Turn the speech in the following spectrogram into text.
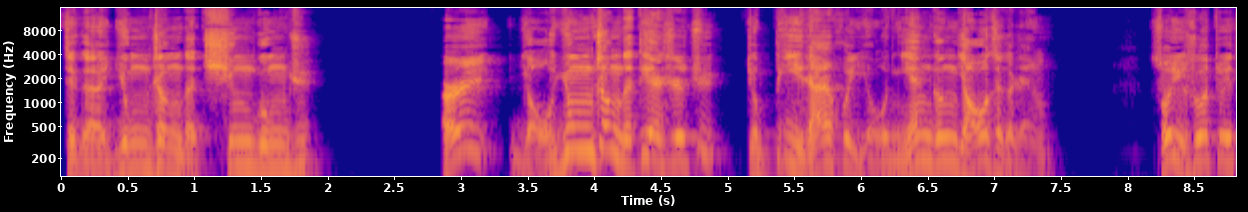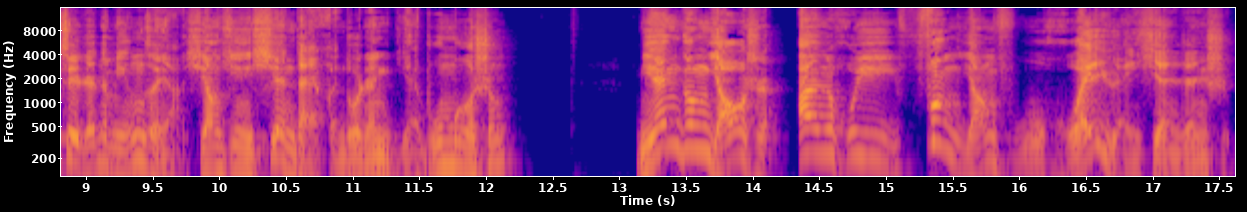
这个雍正的清宫剧，而有雍正的电视剧，就必然会有年羹尧这个人物。所以说，对这人的名字呀，相信现代很多人也不陌生。年羹尧是安徽凤阳府怀远县人士，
